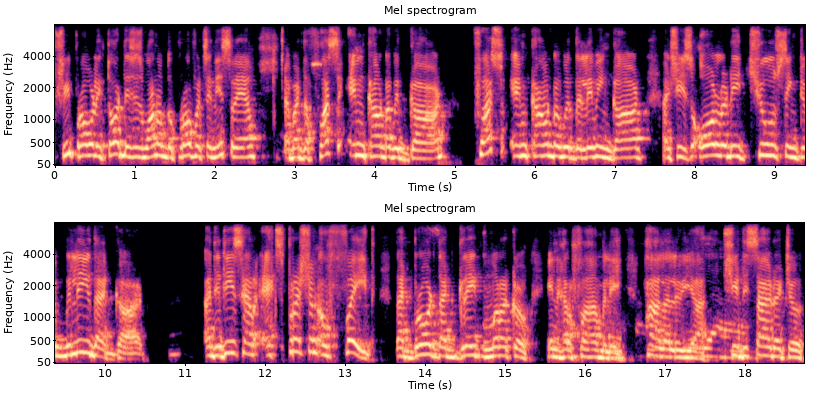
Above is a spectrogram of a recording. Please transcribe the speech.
she probably thought this is one of the prophets in Israel. But the first encounter with God, first encounter with the living God, and she's already choosing to believe that God. And it is her expression of faith that brought that great miracle in her family. Hallelujah. She decided to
